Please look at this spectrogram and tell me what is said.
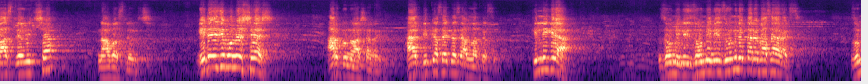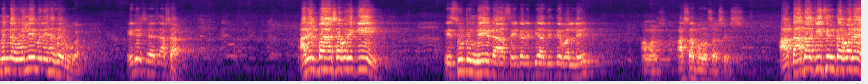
বাঁচলেও ইচ্ছা, না বাঁচলেও ইচ্ছা। এটাই জীবনের শেষ, আর কোনো আশা নেই। হায়াত ভিক্ষা চাইতেছে আল্লাহর কাছে। কিনলি গিয়া জমিন এই জমিন এই জমিনে তারে বাঁচায় রাখছে। জমিনটা ওইলেই মানে হয়ে যাব গা। এটাই শেষ আশা। আরেক ভাই আশা করে কি, এই ছোট মেয়েটা আছে, এটারে বিয়া দিতে পারলে আমার আশা ভরসা শেষ। আর দাদা কি চিন্তা করে?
